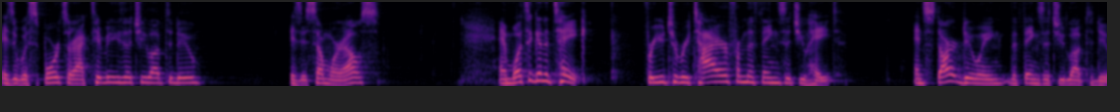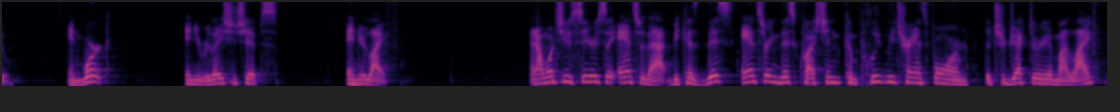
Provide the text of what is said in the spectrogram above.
Is it with sports or activities that you love to do? Is it somewhere else? And what's it going to take for you to retire from the things that you hate and start doing the things that you love to do in work, in your relationships, in your life? And I want you to seriously answer that because this answering this question completely transformed the trajectory of my life.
